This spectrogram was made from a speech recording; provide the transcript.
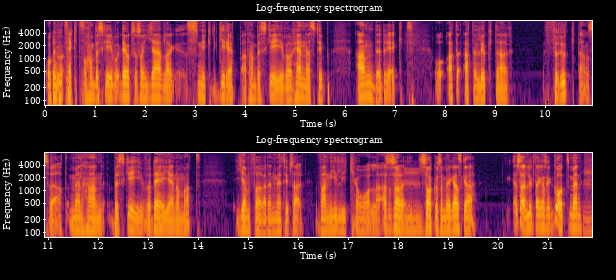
Och, otäckt. Och han beskriver, det är också sån jävla snyggt grepp att han beskriver hennes typ andedräkt och att, att den luktar fruktansvärt men han beskriver det genom att jämföra den med typ så här vaniljkola, alltså sådana Mm. saker som är ganska, så här, luktar ganska gott men Mm.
